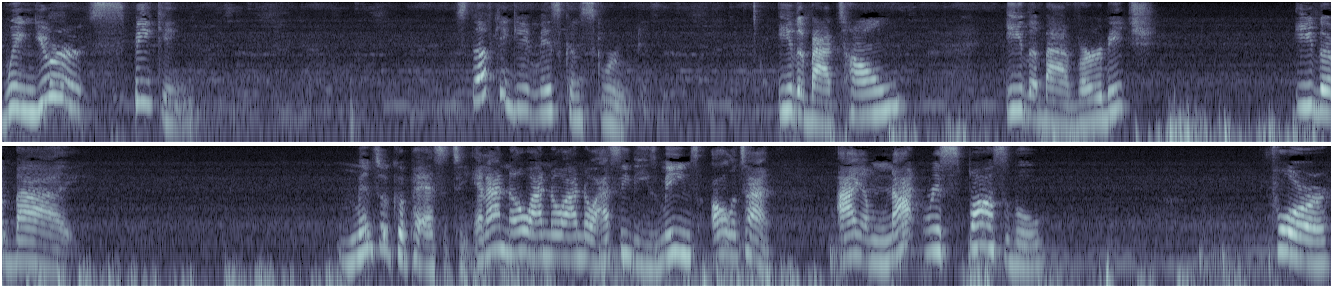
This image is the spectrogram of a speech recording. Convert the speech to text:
when you're speaking, stuff can get misconstrued either by tone, either by verbiage, either by mental capacity. And I know, I know, I know, I see these memes all the time. I am not responsible for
